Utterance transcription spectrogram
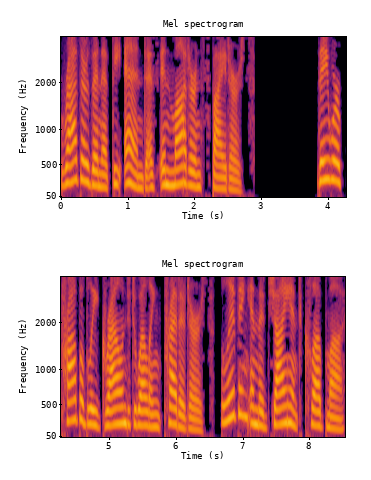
rather than at the end as in modern spiders. They were probably ground-dwelling predators, living in the giant clubmoss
